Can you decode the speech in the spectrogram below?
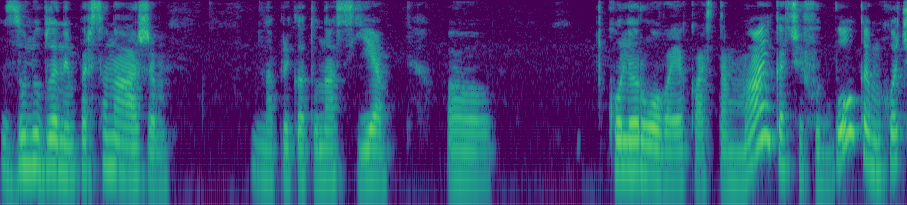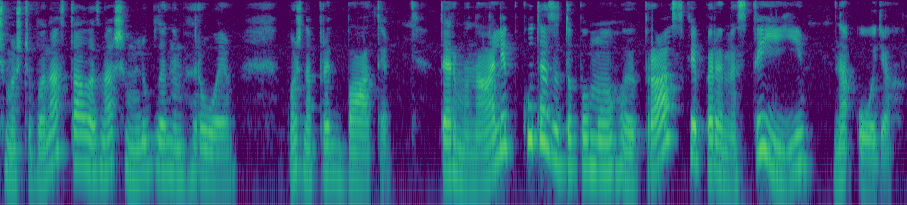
З улюбленим персонажем. Наприклад, у нас є е, кольорова якась там майка чи футболка, і ми хочемо, щоб вона стала з нашим улюбленим героєм. Можна придбати термоналіпку та за допомогою праски перенести її на одяг.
